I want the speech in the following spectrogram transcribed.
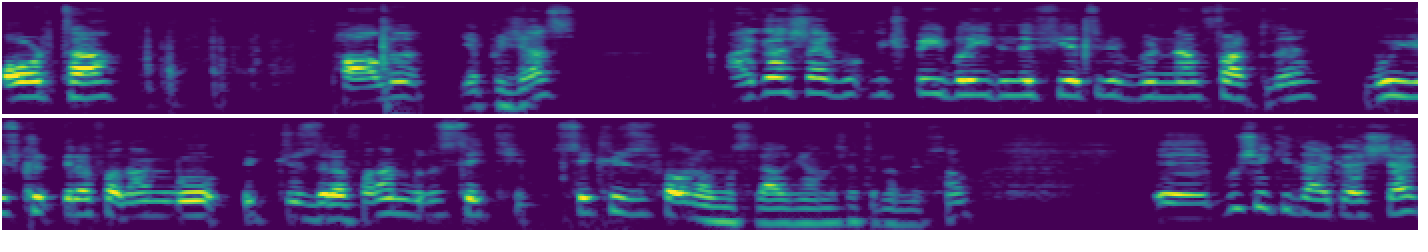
orta, pahalı yapacağız. Arkadaşlar bu 3 Beyblade'in de fiyatı birbirinden farklı. Bu 140 lira falan, bu 300 lira falan, bu da 800 falan olması lazım yanlış hatırlamıyorsam. Ee, bu şekilde arkadaşlar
